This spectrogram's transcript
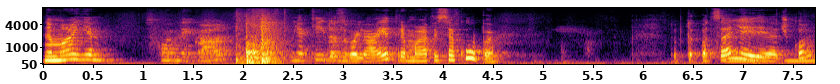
немає складника, який дозволяє триматися купи. Тобто, оце яєчко,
